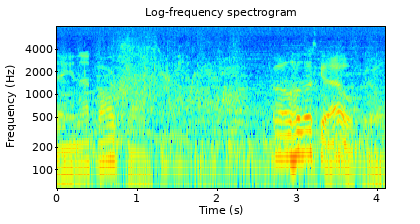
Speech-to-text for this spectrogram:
Singing that bard song. Well, let's get out, Bill.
